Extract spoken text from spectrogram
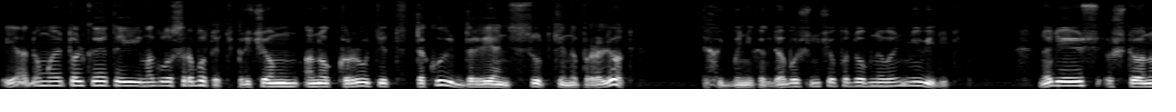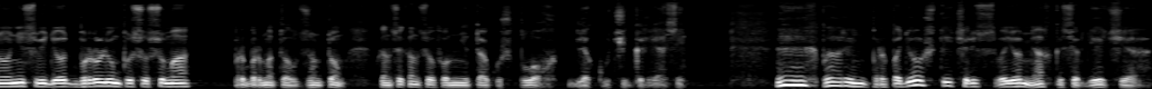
Я думаю, только это и могло сработать. Причем оно крутит такую дрянь сутки напролет, ты хоть бы никогда больше ничего подобного не видеть. Надеюсь, что оно не сведет Брулюмпуса с ума, — пробормотал Джон Том. В конце концов, он не так уж плох для кучи грязи. Эх, парень, пропадешь ты через свое мягкосердечие.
